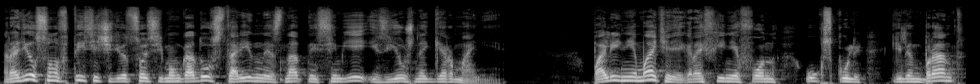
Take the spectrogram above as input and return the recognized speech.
Родился он в 1907 году в старинной знатной семье из Южной Германии. По линии матери, графини фон Укскуль-Геленбранд,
